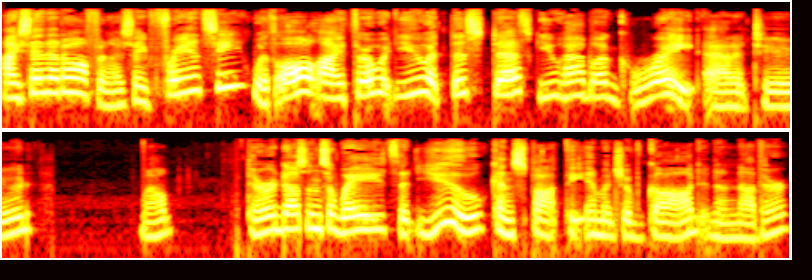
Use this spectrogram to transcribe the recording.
I say that often. I say, Francie, with all I throw at you at this desk, you have a great attitude. Well, there are dozens of ways that you can spot the image of God in another.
